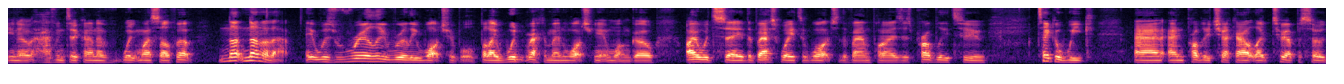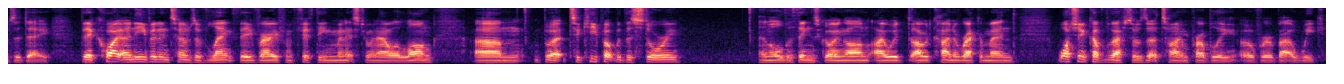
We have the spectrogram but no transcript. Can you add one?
you know, having to kind of wake myself up. No, none of that. It was really, really watchable, but I wouldn't recommend watching it in one go. I would say the best way to watch The Vampires is probably to take a week and, and probably check out like two episodes a day. They're quite uneven in terms of length. They vary from 15 minutes to an hour long. Um, but to keep up with the story and all the things going on, I would I would kind of recommend watching a couple of episodes at a time, probably over about a week,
